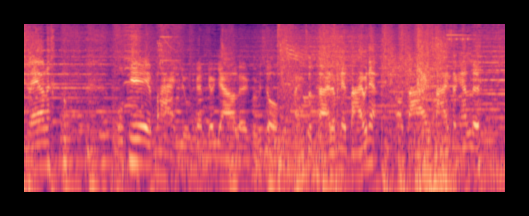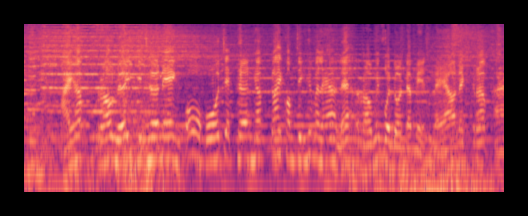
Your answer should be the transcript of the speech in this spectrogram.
กแล้วนะโอเคไปอยู่กันยาวๆเลยคุณผู้ชมครั้งสุดท้ายแล้วมันเนี่ยตายวะเนี่ยเอาตายตายซะงั้นเลย ไปครับเราเหลืออีกกี่เทิร์นเอง โอ้โหเจ็ดเทิร์นครับใกล้ความจริงขึ้นมาแล้ว และเราไม่ควรโดนดาเมจแล้วนะครับอะ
